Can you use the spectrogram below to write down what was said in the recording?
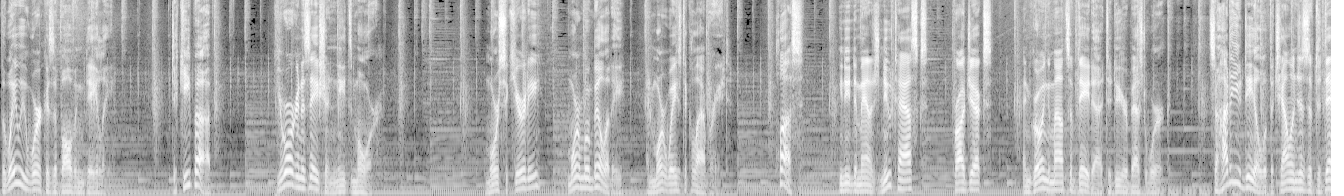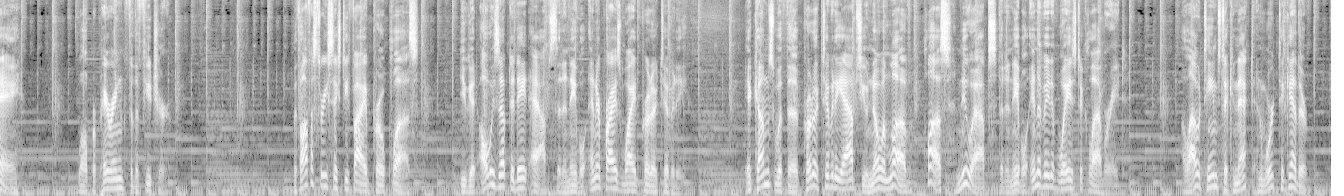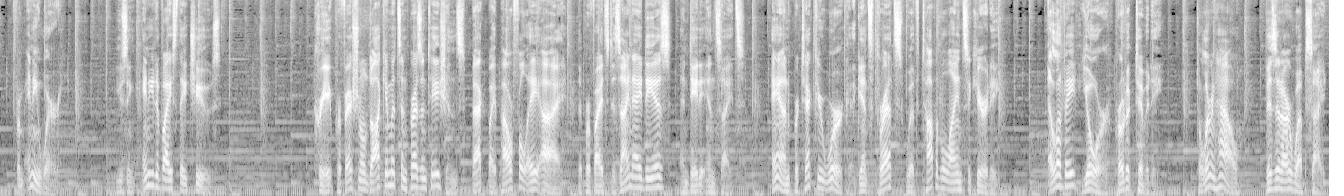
The way we work is evolving daily. To keep up, your organization needs more. More security, more mobility, and more ways to collaborate. Plus, you need to manage new tasks, projects, and growing amounts of data to do your best work. So, how do you deal with the challenges of today while preparing for the future? With Office 365 Pro Plus, you get always up to date apps that enable enterprise wide productivity. It comes with the productivity apps you know and love, plus new apps that enable innovative ways to collaborate. Allow teams to connect and work together from anywhere, using any device they choose. Create professional documents and presentations backed by powerful AI that provides design ideas and data insights. And protect your work against threats with top of the line security. Elevate your productivity. To learn how, visit our website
